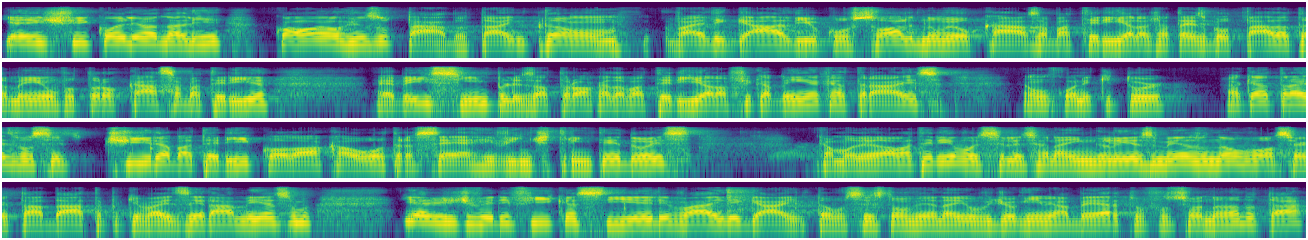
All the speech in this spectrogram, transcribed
E a gente fica olhando ali qual é o resultado, tá? Então vai ligar ali o console, no meu caso a bateria ela já está esgotada também, eu vou trocar essa bateria, é bem simples a troca da bateria, ela fica bem aqui atrás, é um conector. Aqui atrás, você tira a bateria e coloca outra CR2032 que é o modelo da bateria, vou selecionar em inglês mesmo, não vou acertar a data porque vai zerar mesmo, e a gente verifica se ele vai ligar. Então vocês estão vendo aí o videogame aberto, funcionando, tá?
